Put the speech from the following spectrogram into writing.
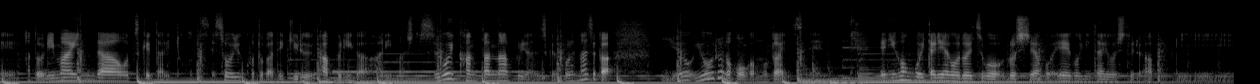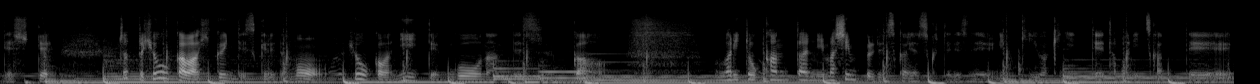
えー、あとリマインダーをつけたりとかですね、そういうことができるアプリがありまして、すごい簡単なアプリなんですけど、これなぜか容量の方が重たいですねで。日本語、イタリア語、ドイツ語、ロシア語、英語に対応しているアプリでして、ちょっと評価は低いんですけれども、評価は2.5なんですが、割と簡単に、まあ、シンプルで使いやすくてですね、リッキーは気に入ってたまに使って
